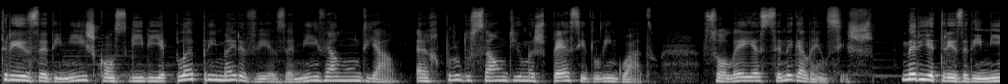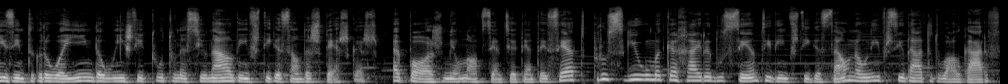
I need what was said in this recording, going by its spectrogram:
Teresa Diniz conseguiria pela primeira vez a nível mundial a reprodução de uma espécie de linguado, Soleia senegalensis. Maria Teresa Diniz integrou ainda o Instituto Nacional de Investigação das Pescas. Após 1987, prosseguiu uma carreira docente e de investigação na Universidade do Algarve,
